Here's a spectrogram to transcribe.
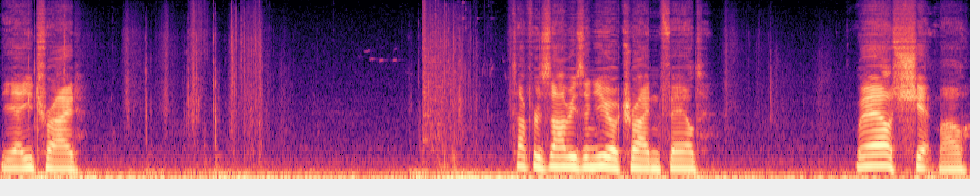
Yeah, you tried. Tougher zombies than you have tried and failed. Well, shit, Mo.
